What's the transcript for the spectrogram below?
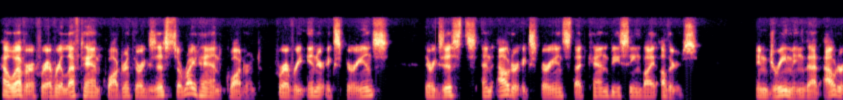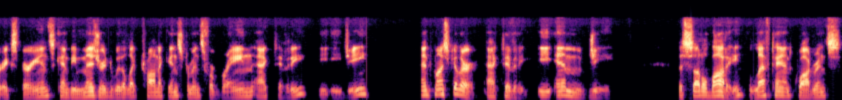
However, for every left-hand quadrant, there exists a right-hand quadrant. For every inner experience, there exists an outer experience that can be seen by others. In dreaming, that outer experience can be measured with electronic instruments for brain activity, EEG, and muscular activity, EMG. The subtle body, left-hand quadrants,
